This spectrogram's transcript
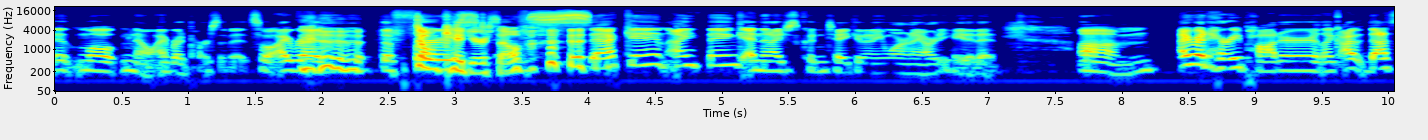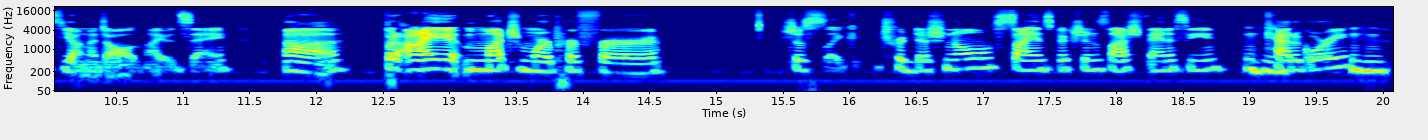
It, well, no, I read parts of it. So I read the 1st Don't kid yourself. second, I think, and then I just couldn't take it anymore, and I already hated it. Um, I read Harry Potter. Like I, that's young adult, I would say. Uh, but I much more prefer just like traditional science fiction slash fantasy Mhm. category. Mhm.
